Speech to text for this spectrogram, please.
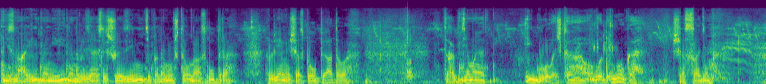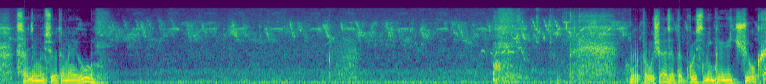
Не знаю, видно, не видно, друзья, если что, извините, потому что у нас утро, время сейчас полпятого. Так, где моя иголочка? Ага, вот иголка. Сейчас садим, садим мы все это на иглу. Вот получается такой снеговичок.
